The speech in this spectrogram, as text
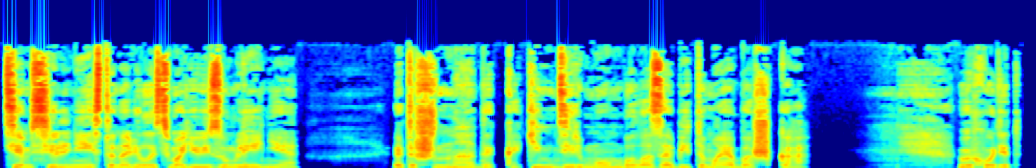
тем сильнее становилось мое изумление — это ж надо, каким дерьмом была забита моя башка. Выходит,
